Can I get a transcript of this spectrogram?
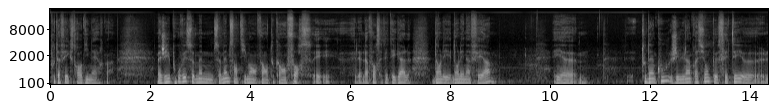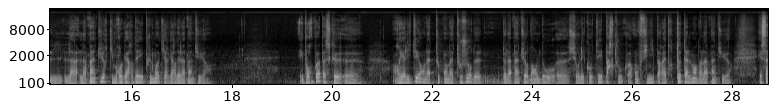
tout à fait extraordinaire. J'ai éprouvé ce même, sentiment, enfin en tout cas en force, et, la force était égale dans les, dans nymphéas. Et euh, tout d'un coup, j'ai eu l'impression que c'était euh, la, peinture qui me regardait et plus moi qui regardais la peinture. Et pourquoi? Parce que euh, en réalité, on a, toujours de, la peinture dans le dos, euh, sur les côtés, partout. On finit par être totalement dans la peinture. Et ça,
